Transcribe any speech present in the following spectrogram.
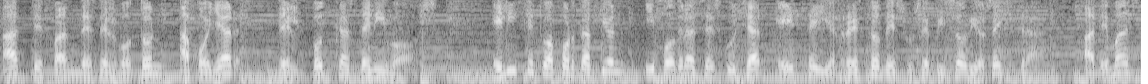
Hazte fan desde el botón Apoyar del podcast de Nivos. Elige tu aportación y podrás escuchar este y el resto de sus episodios extra. Además,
